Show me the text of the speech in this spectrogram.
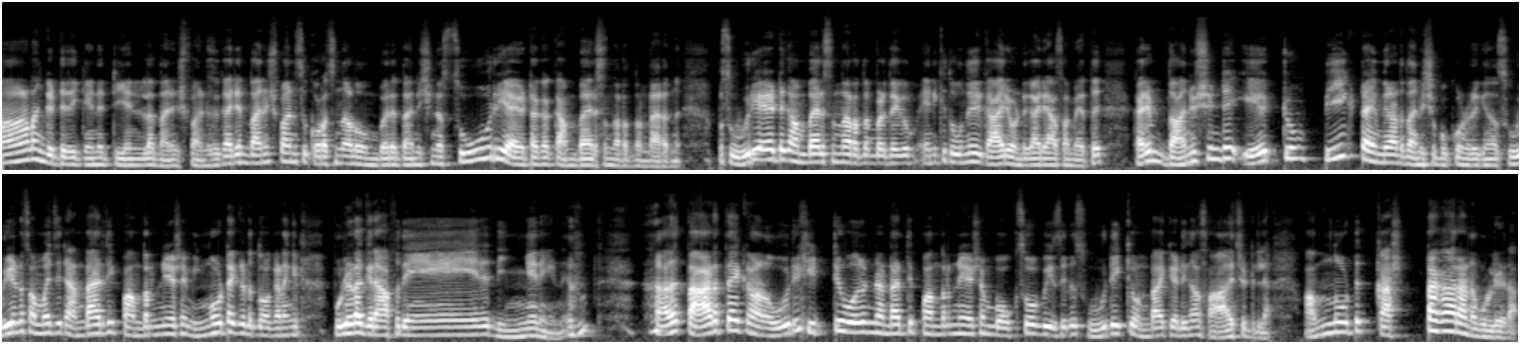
നാണം കെട്ടിരിക്കുകയാണ് ടി എനിലെ ധനുഷ് ഫാൻസ് കാര്യം ധനുഷ് ഫാൻസ് കുറച്ച് നാൾ മുമ്പ് വരെ ധനുഷിനെ സൂര്യയായിട്ടൊക്കെ കമ്പാരിസൺ നടത്തുന്നുണ്ടായിരുന്നു. അപ്പോൾ സൂര്യയായിട്ട് കമ്പാരിസൺ നടത്തുമ്പോഴത്തേക്കും എനിക്ക് തോന്നിയ ഒരു കാര്യമുണ്ട് കാര്യം ആ സമയത്ത്. കാര്യം ധനുഷിന്റെ ഏറ്റവും പീക്ക് ടൈമിലാണ് ധനുഷ് പൊയ്ക്കൊണ്ടിരിക്കുന്നത്. സൂര്യനെ സംബന്ധിച്ച് രണ്ടായിരത്തി പന്ത്രണ്ടിന് ശേഷം ഇങ്ങോട്ടേക്ക് എടുത്ത് നോക്കുകയാണെങ്കിൽ പുള്ളിയുടെ ഗ്രാഫ് നേരെ ഇങ്ങനെയാണ്. അത് താഴത്തേക്കാണ്. ഒരു ഹിറ്റ് പോലും രണ്ടായിരത്തി പന്ത്രണ്ടിന് ശേഷം ബോക്സ് ഓഫീസിൽ സൂര്യയ്ക്ക് ഉണ്ടാക്കിയെടുക്കാൻ സാധിച്ചിട്ടില്ല. അന്നോട്ട് കഷ്ടകാരാണ് പുള്ളിയുടെ.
